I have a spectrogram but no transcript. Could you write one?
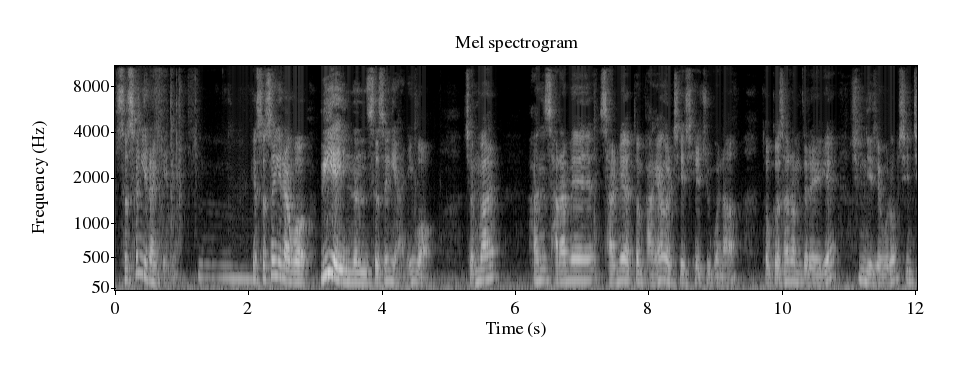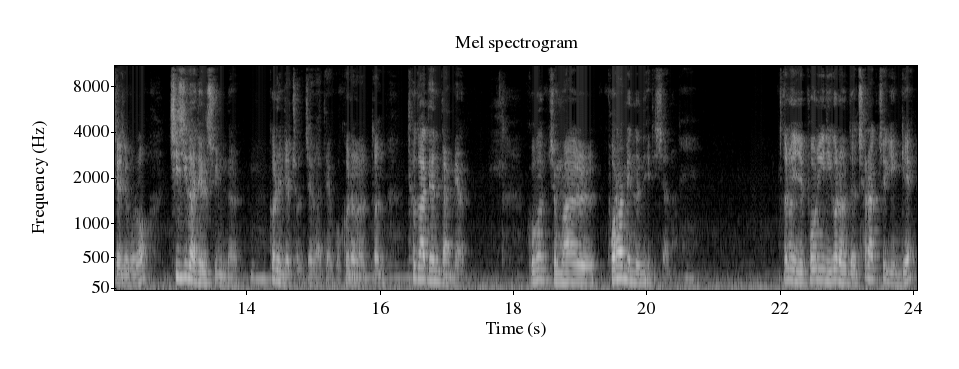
스승이라는 개념. 음. 그 스승이라고 위에 있는 스승이 아니고 정말 한 사람의 삶의 어떤 방향을 제시해 주거나 또 그 사람들에게 심리적으로 신체적으로 지지가 될 수 있는 음. 그런 이제 존재가 되고 그런 음. 어떤 터가 된다면 그건 정말 보람 있는 일이잖아. 네. 그러면 이제 본인 이거는 이제 철학적인 게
